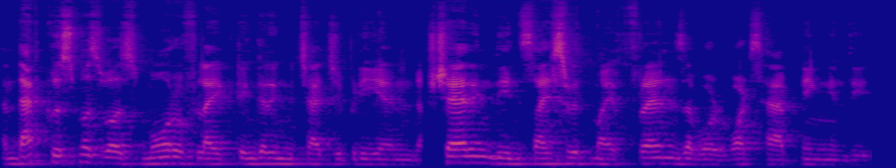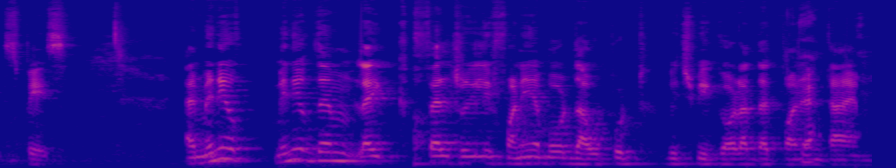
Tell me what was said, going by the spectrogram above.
And that Christmas was more of like tinkering with ChatGPT and sharing the insights with my friends about what's happening in the space. And many of many of them like felt really funny about the output which we got at that point yeah. in time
